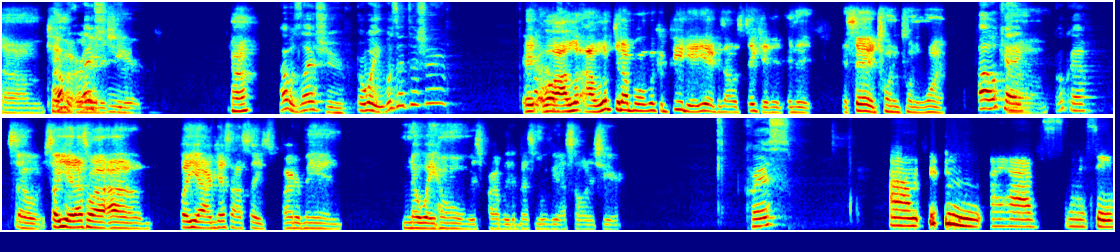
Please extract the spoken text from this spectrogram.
um, came That out earlier this year. year. Huh? That was last year. Or wait, was that this year? It, well, I, look, I looked it up on Wikipedia, yeah, because I was thinking it, and it, it said 2021. Oh, okay. Um, Okay. so, so yeah, that's why. Um, but yeah, I guess I'll say Spider Man No Way Home is probably the best movie I saw this year. Chris. Um, I have, let me see,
